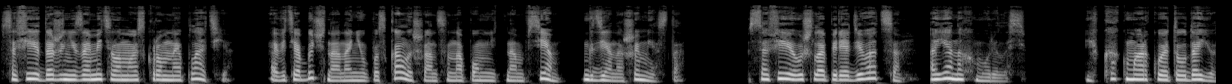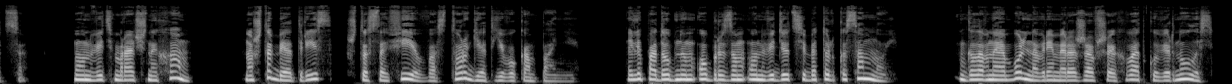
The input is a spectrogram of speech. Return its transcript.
София даже не заметила мое скромное платье, а ведь обычно она не упускала шанса напомнить нам всем, где наше место. София ушла переодеваться, а я нахмурилась. И как Марку это удается? Он ведь мрачный хам, но что Беатрис, что София в восторге от его компании. Или подобным образом он ведет себя только со мной? Головная боль, на время разжавшая хватку, вернулась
